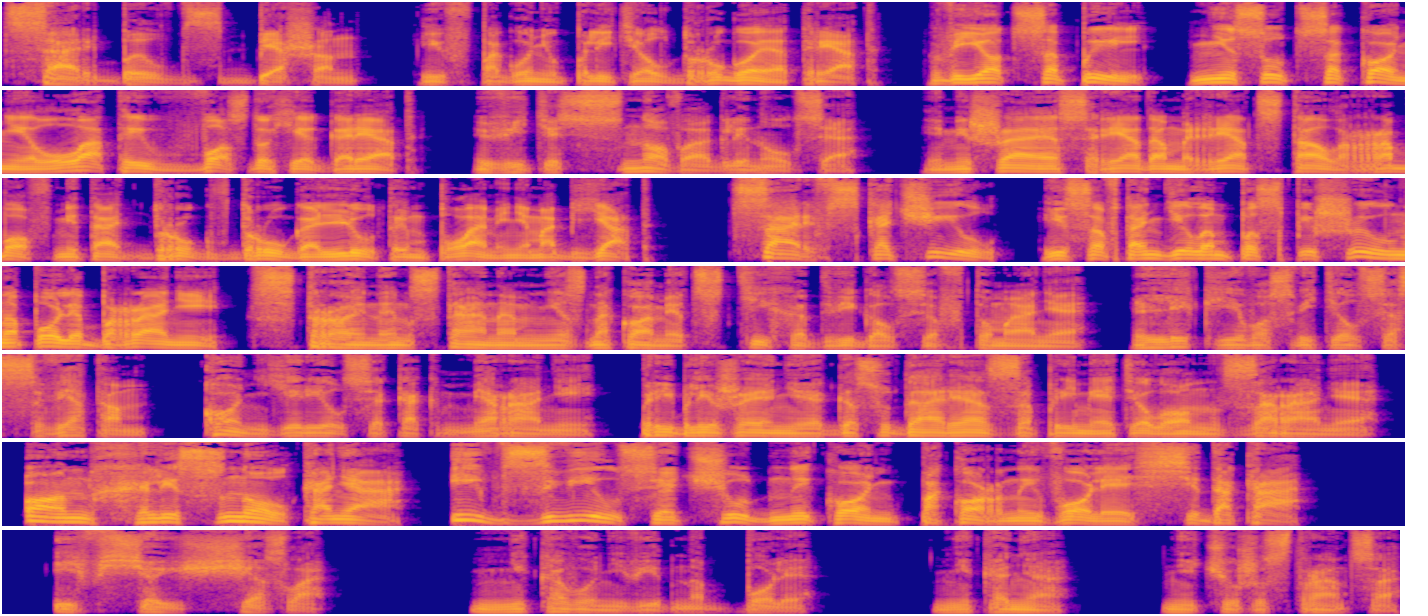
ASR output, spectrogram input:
Царь был взбешен, и в погоню полетел другой отряд. Вьется пыль, несутся кони, латы в воздухе горят. Витязь снова оглянулся и, мешая с рядом ряд, стал рабов метать друг в друга лютым пламенем объят. Царь вскочил, и с Автандилом поспешил на поле брани. Стройным станом незнакомец тихо двигался в тумане. Лик его светился светом, конь ярился, как мирани. Приближение государя заприметил он заранее. Он хлестнул коня, и взвился чудный конь, покорный воле седока. И все исчезло. Никого не видно боли, ни коня, ни чужестранца.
